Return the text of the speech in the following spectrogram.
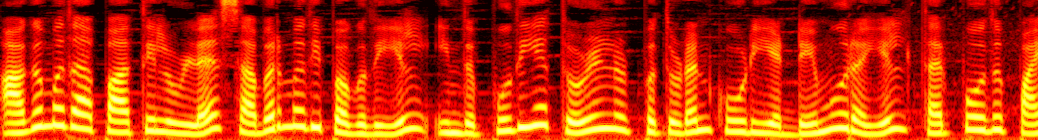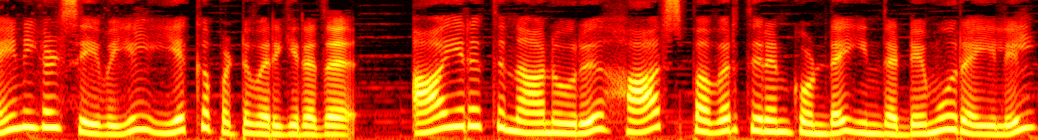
அகமதாபாத்தில் உள்ள சபர்மதி பகுதியில் இந்த புதிய தொழில்நுட்பத்துடன் கூடிய டெமு ரயில் தற்போது பயணிகள் சேவையில் இயக்கப்பட்டு வருகிறது. ஆயிரத்து நானூறு ஹார்ஸ் பவர் திறன் கொண்ட இந்த டெமு ரயிலில்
